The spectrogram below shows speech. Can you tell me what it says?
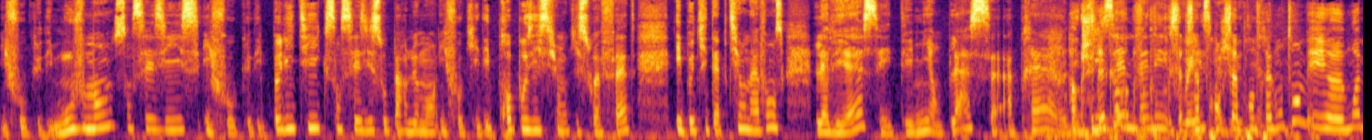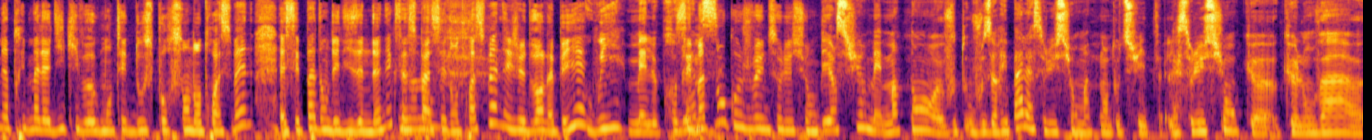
il faut que des mouvements s'en saisissent, il faut que des politiques s'en saisissent au Parlement, il faut qu'il y ait des propositions qui soient faites, et petit à petit on avance. L'AVS a été mis en place après euh, des dizaines d'années. Ça, ça, prend, ça prend très longtemps, mais euh, moi ma prime maladie qui va augmenter de 12% dans trois semaines, c'est pas dans des dizaines d'années que ça non, se passe, c'est dans trois semaines et je vais devoir la payer. Oui, mais le c'est maintenant que je veux une solution. Bien sûr, mais maintenant, euh, vous vous n'aurez pas la solution maintenant tout de suite. La solution que, que l'on va euh,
